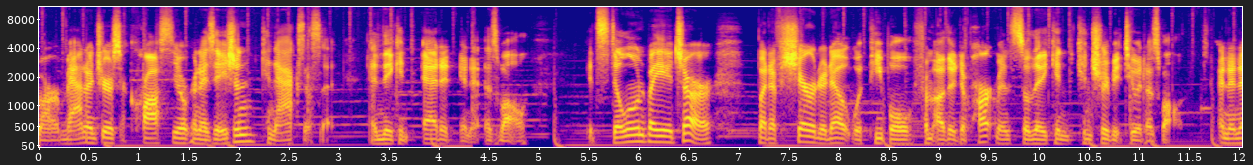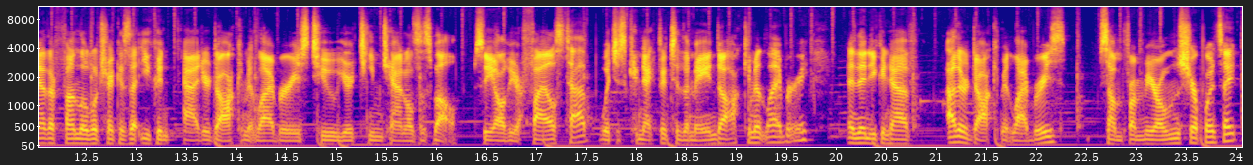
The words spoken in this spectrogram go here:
our managers across the organization can access it and they can edit in it as well. It's still owned by HR, but I've shared it out with people from other departments so they can contribute to it as well. And another fun little trick is that you can add your document libraries to your team channels as well. So you have your files tab, which is connected to the main document library. And then you can have other document libraries, some from your own SharePoint site,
